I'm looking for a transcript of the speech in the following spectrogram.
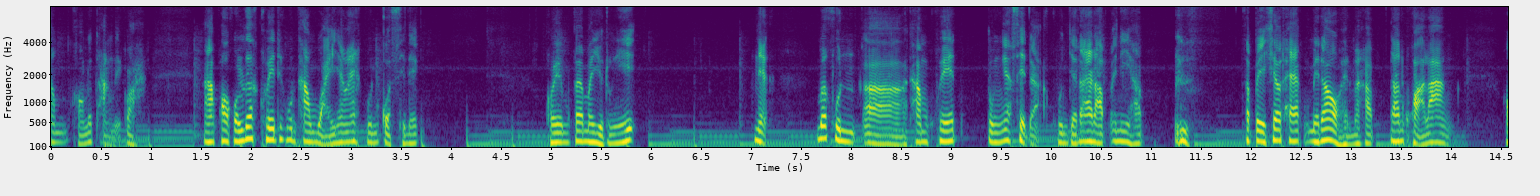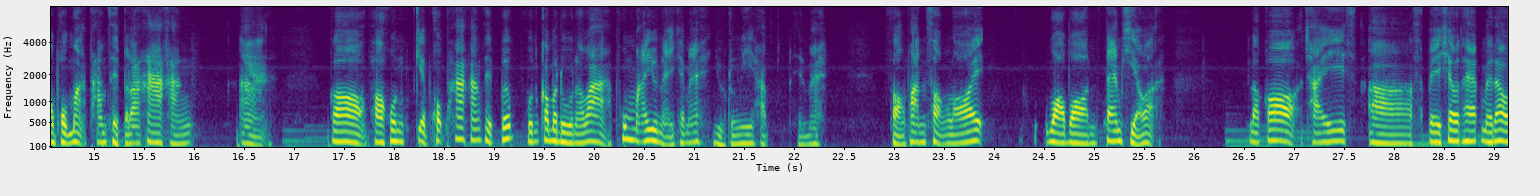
ทำของรถถังดีกว่าอะพอคุณเลือกเควสที่คุณทำไหวใช่ไหมคุณกด select เควสมันก็มาอยู่ตรงนี้ เนี่ย เมื่อคุณอ่าทำเควสตรงเนี้ยเสร็จอะคุณจะได้รับไอ้นี่ครับ สเปเชียลแท็กเมดัลเห็นไหมครับ ด้านขวาล่าง ของผมอะทำเสร็จไปละห้าครั้ง อ่า ก็พอคุณเก็บครบห้าครั้งเสร็จปุ๊บ คุณก็มาดูนะว่าพุ่มไม้อยู่ไหนใช่ไหมอยู่ตรงนี้ครับ เห็นไหมสองพันสองร้อยวอลบอลแต้มเขียวอะแล้วก็ใช้อ่าสเปเชียลแท็กเมดัล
